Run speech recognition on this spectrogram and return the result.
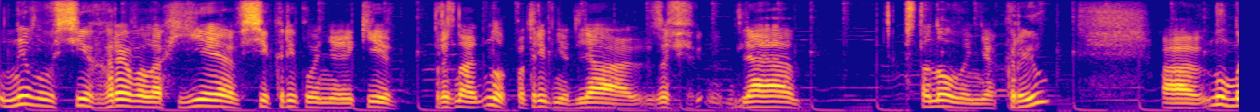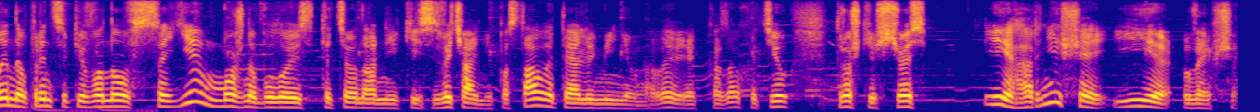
не в усіх гревелах є всі кріплення, які призна... ну, потрібні для, для встановлення крил. Ну, в мене, в принципі, воно все є. Можна було і стаціонарні якісь звичайні поставити алюмінієві, але, як казав, хотів трошки щось і гарніше, і легше.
